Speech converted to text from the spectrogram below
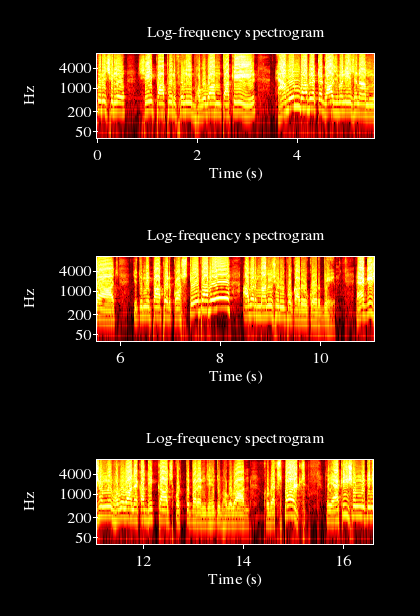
করেছিল। সেই পাপের ফলে ভগবান তাকে এমনভাবে একটা গাছ বানিয়েছেন আম গাছ যে তুমি পাপের কষ্টও পাবে আবার মানুষের উপকারও করবে। একই সঙ্গে ভগবান একাধিক কাজ করতে পারেন যেহেতু ভগবান খুব এক্সপার্ট তাই একই সঙ্গে তিনি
